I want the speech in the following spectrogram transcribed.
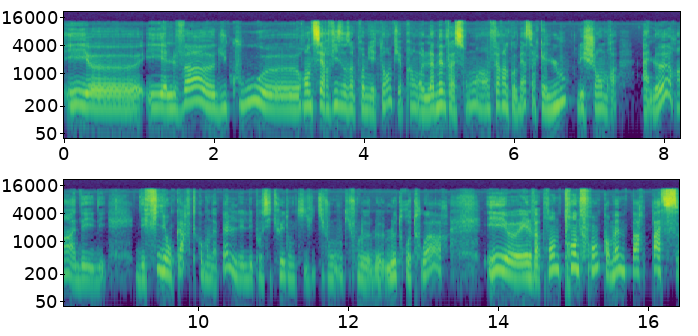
et, euh, et, elle va euh, du coup euh, rendre service dans un premier temps, puis après, on, de la même façon, hein, en faire un commerce, c'est-à-dire qu'elle loue les chambres à l'heure, hein, à des, des, des, filles en carte, comme on appelle, les, les prostituées donc, qui, qui, font, qui font le, le, trottoir, et elle va prendre 30 francs quand même par passe.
